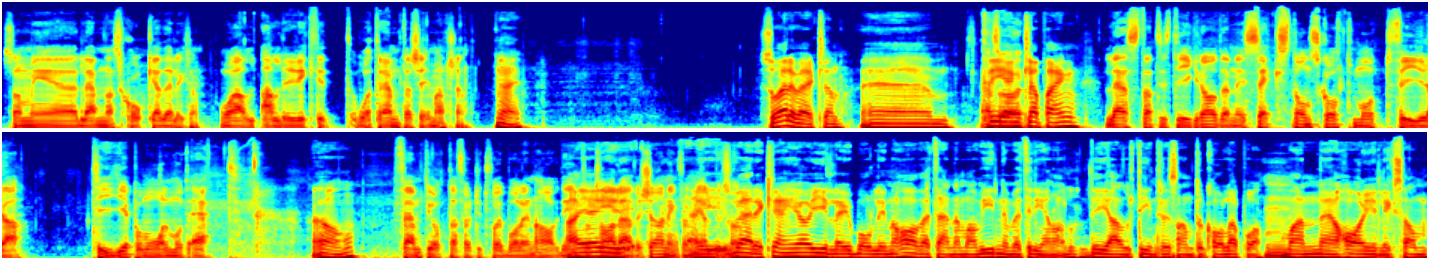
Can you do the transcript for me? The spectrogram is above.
som är, lämnas chockade liksom. Och all, aldrig riktigt återhämtar sig i matchen. nej. Så är det verkligen. Eh, tre Alltså- enkla poäng. Läs statistikraden, det är 16 skott mot 4. 10 på mål mot 1. Ja. 58-42 i bollinnehav. Det är en Ja, jag total är- överkörning från Mjällby. verkligen, jag gillar ju bollinnehavet här när man vinner med 3-0. Det är alltid intressant att kolla på. Mm. Man eh, har ju liksom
